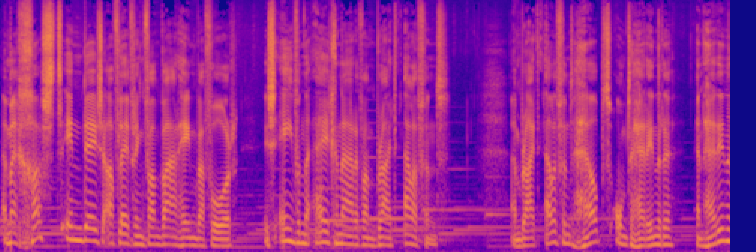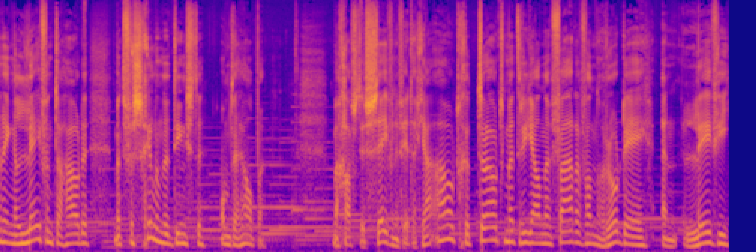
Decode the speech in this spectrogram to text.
En mijn gast in deze aflevering van Waarheen Waarvoor is een van de eigenaren van Bright Elephant. En Bright Elephant helpt om te herinneren en herinneringen levend te houden met verschillende diensten om te helpen. Mijn gast is 47 jaar oud, getrouwd met Rianne, vader van Rodé en Levi.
